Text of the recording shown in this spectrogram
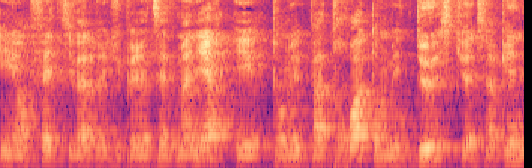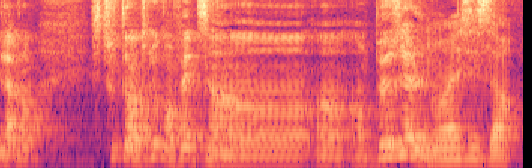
et en fait il va le récupérer de cette manière et t'en mets pas trois, t'en mets deux ce qui va te faire gagner de l'argent. C'est tout un truc en fait, c'est un, un, un puzzle. Ouais, c'est ça.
